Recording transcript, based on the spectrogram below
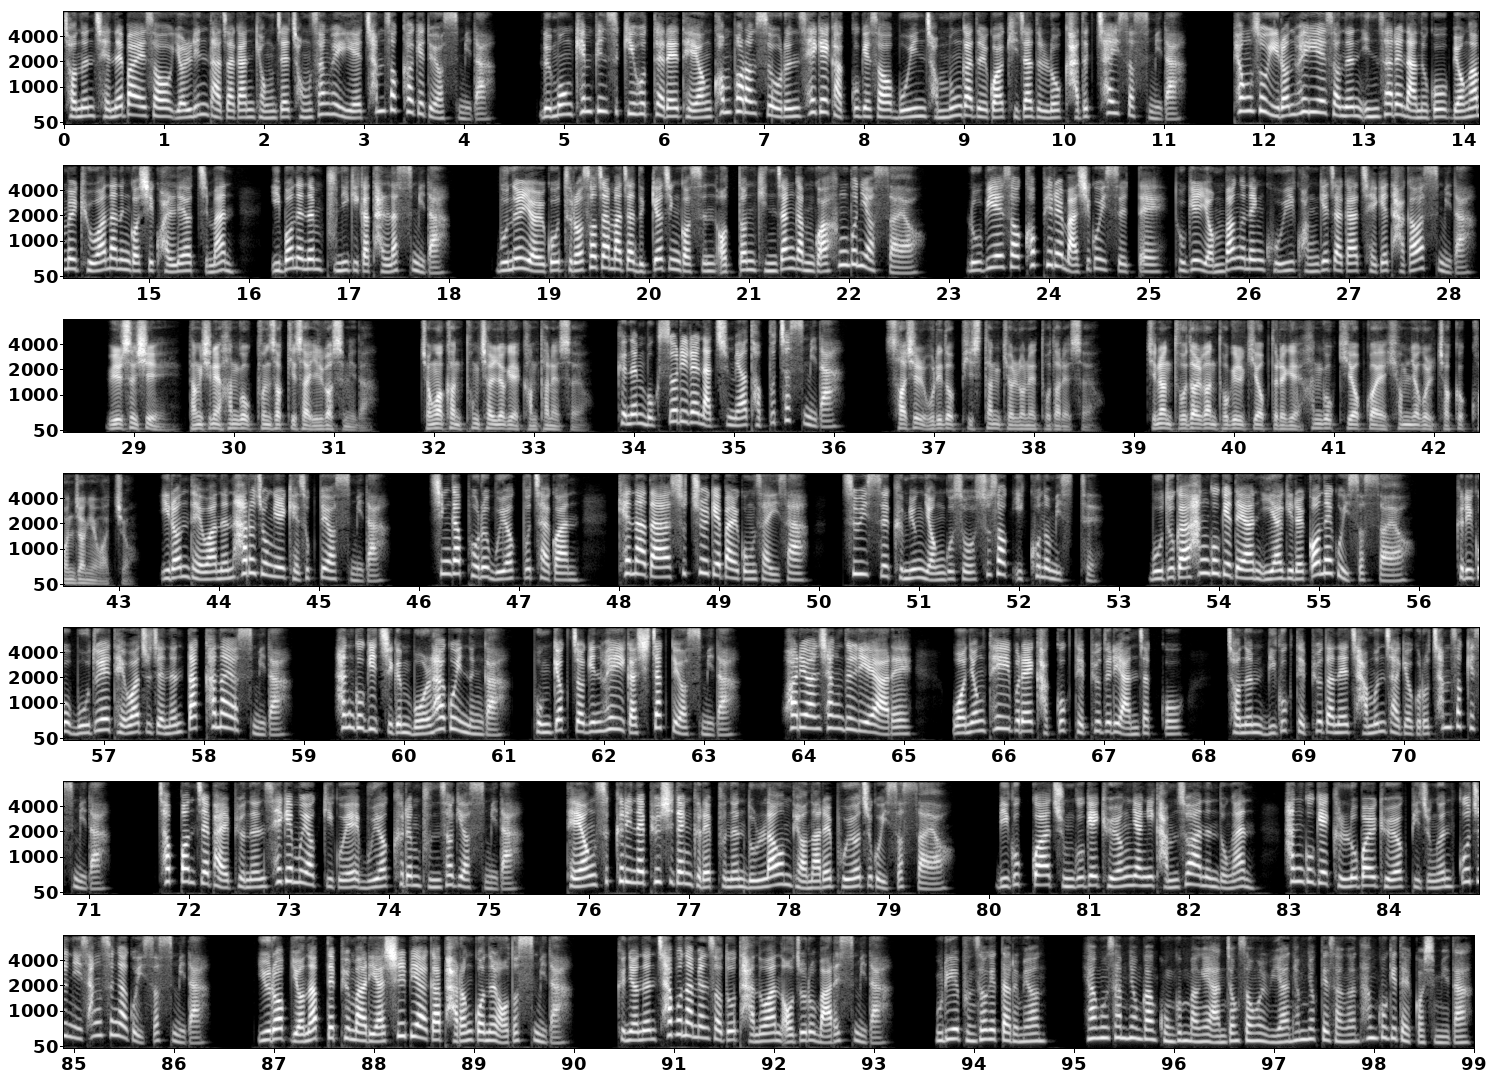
저는 제네바에서 열린 다자간 경제 정상회의에 참석하게 되었습니다. 르몽 캠핀스키 호텔의 대형 컨퍼런스 홀은 세계 각국에서 모인 전문가들과 기자들로 가득 차 있었습니다. 평소 이런 회의에서는 인사를 나누고 명함을 교환하는 것이 관례였지만 이번에는 분위기가 달랐습니다. 문을 열고 들어서자마자 느껴진 것은 어떤 긴장감과 흥분이었어요. 로비에서 커피를 마시고 있을 때 독일 연방은행 고위 관계자가 제게 다가왔습니다. 윌슨 씨, 당신의 한국 분석 기사 읽었습니다. 정확한 통찰력에 감탄했어요. 그는 목소리를 낮추며 덧붙였습니다. 사실 우리도 비슷한 결론에 도달했어요. 지난 두 달간 독일 기업들에게 한국 기업과의 협력을 적극 권장해 왔죠. 이런 대화는 하루 종일 계속되었습니다. 싱가포르 무역부 차관, 캐나다 수출개발공사 이사, 스위스 금융연구소 수석 이코노미스트. 모두가 한국에 대한 이야기를 꺼내고 있었어요. 그리고 모두의 대화 주제는 딱 하나였습니다. 한국이 지금 뭘 하고 있는가? 본격적인 회의가 시작되었습니다. 화려한 샹들리에 아래 원형 테이블에 각국 대표들이 앉았고 저는 미국 대표단의 자문 자격으로 참석했습니다. 첫 번째 발표는 세계무역기구의 무역 흐름 분석이었습니다. 대형 스크린에 표시된 그래프는 놀라운 변화를 보여주고 있었어요. 미국과 중국의 교역량이 감소하는 동안 한국의 글로벌 교역 비중은 꾸준히 상승하고 있었습니다. 유럽 연합 대표 마리아 실비아가 발언권을 얻었습니다. 그녀는 차분하면서도 단호한 어조로 말했습니다. 우리의 분석에 따르면 향후 3년간 공급망의 안정성을 위한 협력 대상은 한국이 될 것입니다.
